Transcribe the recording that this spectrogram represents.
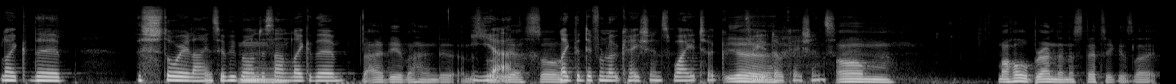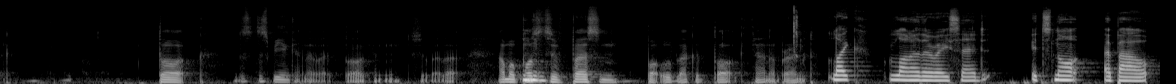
like the the storyline, so people Mm. understand like the the idea behind it and the Yeah. story. Yeah. So like the different locations, why it took three Yeah. locations. um my whole brand and aesthetic is like dark. Just just being kind of like dark and shit like that. I'm a Mm-hmm. positive person but with like a dark kind of brand. Like Lana Del Rey said, it's not about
